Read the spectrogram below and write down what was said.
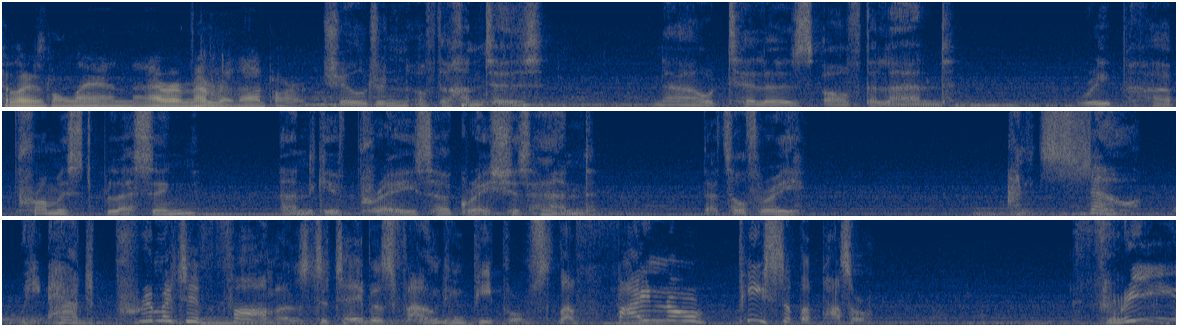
Tiller's of the land. I remember that part. Children of the hunters, now tillers of the land, reap her promised blessing and give praise her gracious hand. That's all three. And so, we add primitive farmers to Tabor's founding peoples, the final piece of the puzzle. Three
